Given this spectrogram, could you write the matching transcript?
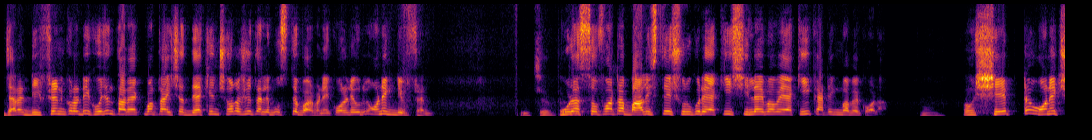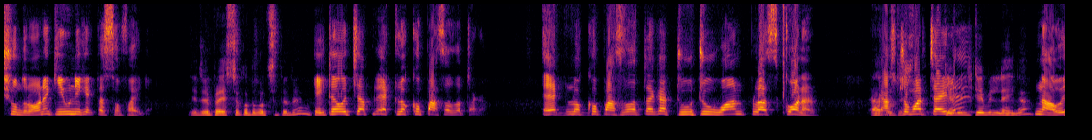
যারা ডিফারেন্ট কোয়ালিটি খোঁজেন তারা একমাত্র এসে দেখেন সরাসরি তাহলে বুঝতে পারবেন এই কোয়ালিটিগুলি অনেক ডিফারেন্ট আচ্ছা পুরো সোফাটা বালিশ থেকে শুরু করে একই সেলাই ভাবে একই কাটিং ভাবে করা এবং শেপটা অনেক সুন্দর অনেক ইউনিক একটা সোফা এটা। এটার প্রাইসটা কত পড়ছে তাহলে? এটা হচ্ছে আপনার এক লক্ষ পাঁচ হাজার টাকা। এক লক্ষ পাঁচ হাজার টাকা two two one plus corner Customer চাইলে- টেবিল নাই না? না ওই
